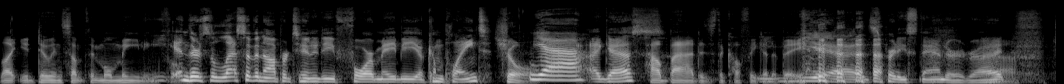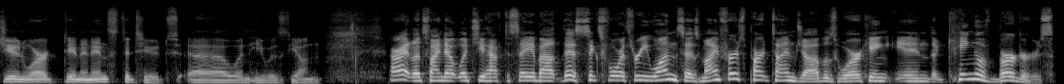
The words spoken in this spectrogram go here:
like you're doing something more meaningful. And there's less of an opportunity for maybe a complaint. Sure. Yeah. I guess. How bad is the coffee going to be? yeah, it's pretty standard, right? Yeah. June worked in an institute uh, when he was young. All right, let's find out what you have to say about this. 6431 says, My first part time job was working in the King of Burgers.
